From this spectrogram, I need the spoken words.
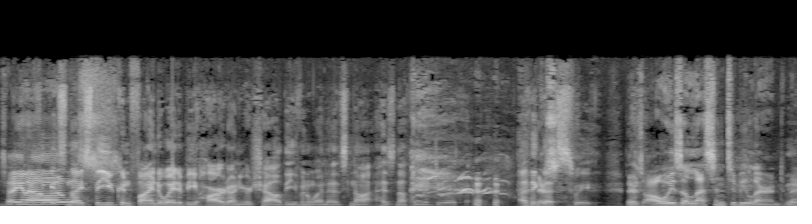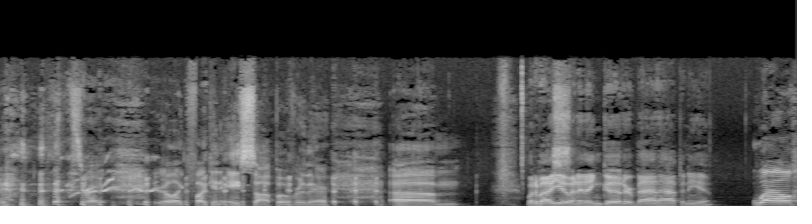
so you know Mm-hmm. I think it's it nice that you can find a way to be hard on your child even when it's not has nothing to do with it. I think that's sweet. there's always a lesson to be learned man That's right. You're like fucking Aesop over there. Um, what about you anything good or bad happen to you well,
